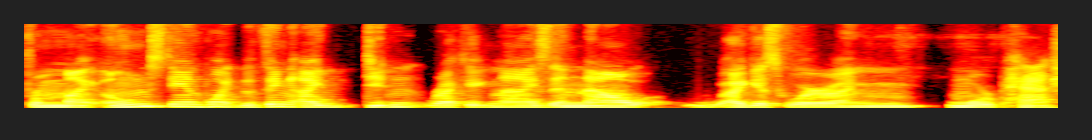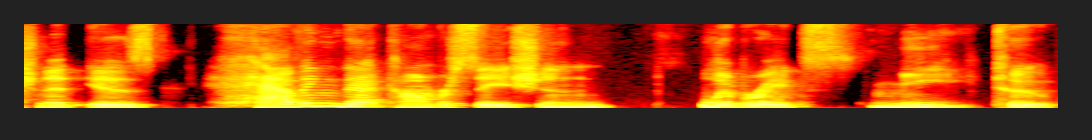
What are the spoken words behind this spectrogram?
from my own standpoint, the thing I didn't recognize, and now I guess where I'm more passionate is having that conversation liberates me too.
